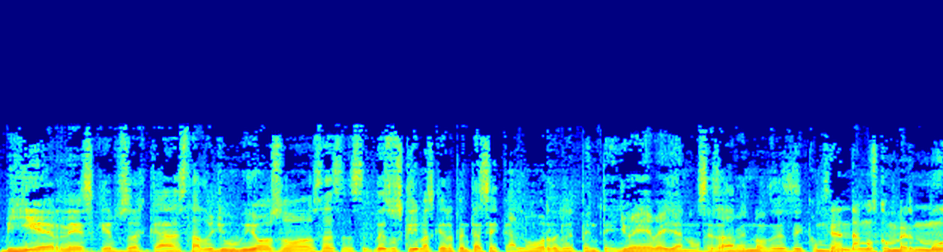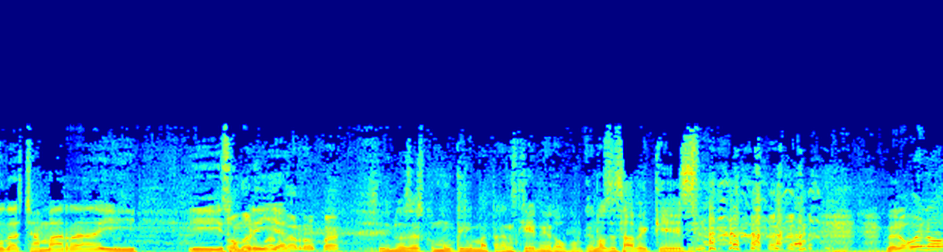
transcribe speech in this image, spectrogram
viernes, que pues acá ha estado lluvioso, de esos climas que de repente hace calor, de repente llueve, ya no se sabe, ¿no? Es así como... andamos con bermudas, chamarra y, y sombrilla. ropa. Sí, no es como un clima transgénero, porque no se sabe qué es. Pero bueno,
